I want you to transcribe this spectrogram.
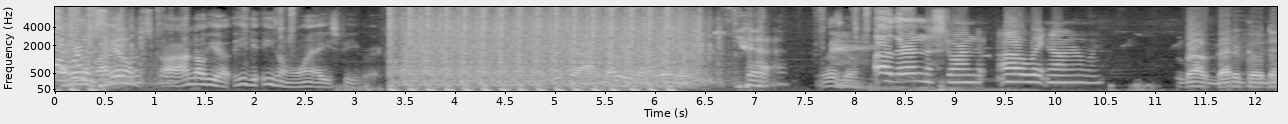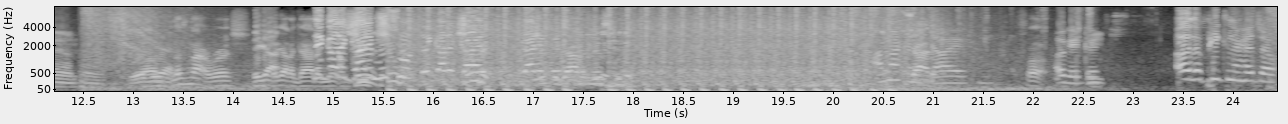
Oh, I we're hit in him. the I hit him. Let's go. Uh, I know he he he's on one HP, bro. Come Yeah, I know you don't win. Yeah. let's go. Oh, they're in the storm. Oh, wait, no, never mind. Bro, better go down, huh? Where let's not rush. They got- they got a guy. They to got a guy guided it, shoot missile. They got a guy. guided, it. guided Shoot missile. missile. I'm not gonna Got die. Fuck. Okay, good. Oh, they're peeking their heads out.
